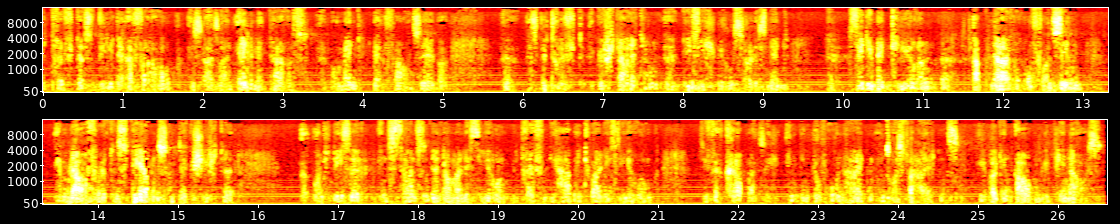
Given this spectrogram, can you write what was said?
betrifft das Wie der Erfahrung, ist also ein elementares Moment der Erfahrung selber. Es betrifft Gestalten, die sich, wie Husserl es nennt, sedimentieren, Ablagerung von Sinn im Laufe des Werdens und der Geschichte. Und diese Instanzen der Normalisierung betreffen die Habitualisierung. Sie verkörpern sich in den Gewohnheiten unseres Verhaltens über den Augenblick hinaus.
